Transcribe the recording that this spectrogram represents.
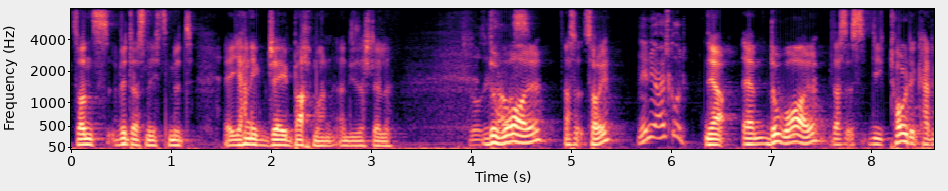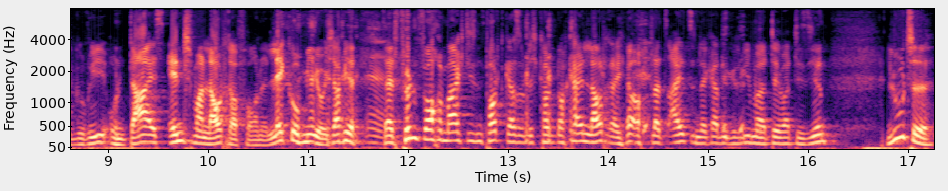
sonst wird das nichts mit äh, Yannick J. Bachmann an dieser Stelle. So The Wall, achso, sorry? Nee, nee, alles gut. Ja, ähm, The Wall, das ist die Torhüter-Kategorie und da ist Enschmann Lautra vorne. Lecco mio. Ich habe hier, seit fünf Wochen mache ich diesen Podcast und ich konnte noch keinen Lautra hier auf Platz 1 in der Kategorie mal thematisieren. Lute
